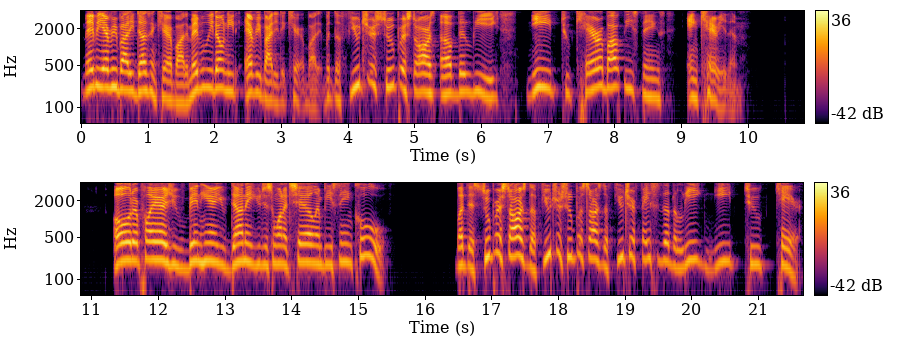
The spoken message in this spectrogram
maybe everybody doesn't care about it. Maybe we don't need everybody to care about it. But the future superstars of the league need to care about these things and carry them. Older players, you've been here, you've done it, you just want to chill and be seen, cool. But the superstars, the future superstars, the future faces of the league need to care.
